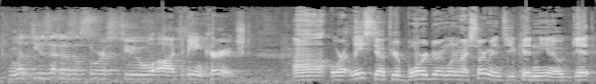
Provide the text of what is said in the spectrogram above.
And let's use that as a source to uh, to be encouraged. Uh, or at least you know, if you're bored during one of my sermons, you can you know get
